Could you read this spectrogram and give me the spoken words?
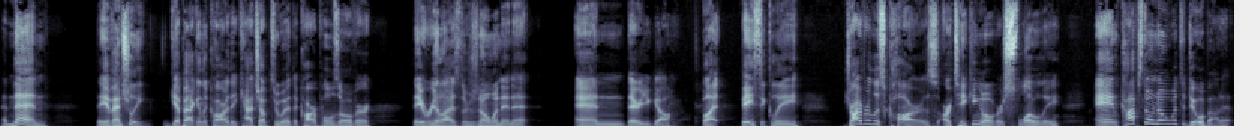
And then they eventually get back in the car. They catch up to it. The car pulls over. They realize there's no one in it, and there you go. But basically, driverless cars are taking over slowly, and cops don't know what to do about it,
